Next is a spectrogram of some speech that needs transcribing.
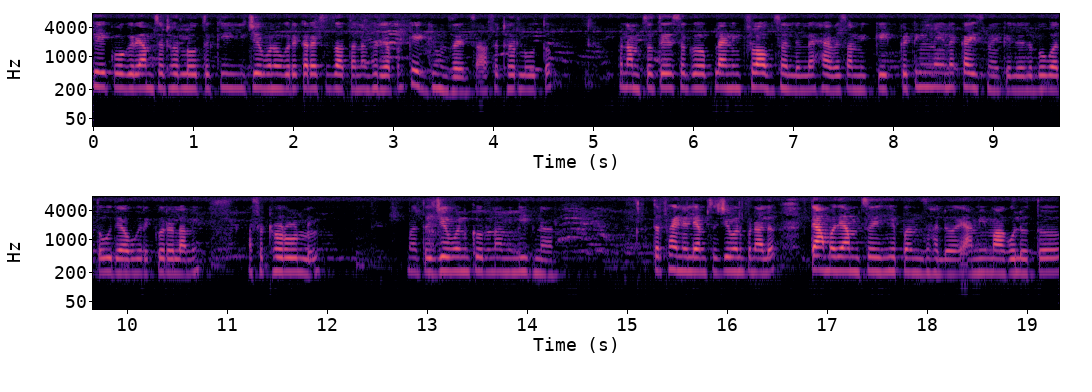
केक वगैरे आमचं ठरलं होतं की जेवण वगैरे करायचं जाताना घरी आपण केक घेऊन जायचं असं ठरलं होतं. पण आमचं ते सगळं प्लॅनिंग फ्लॉप झालेलं आहे. ह्यावेळेस आम्ही केक कटिंग नाही ना काहीच नाही केलेलं. बघू आता उद्या वगैरे करेल आम्ही. असं ठरवलं. मग आता जेवण करून आम्ही निघणार. तर फायनली आमचं जेवण पण आलं. त्यामध्ये आमचं हे पण झालं. आम्ही मागवलं होतं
